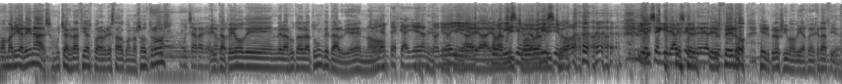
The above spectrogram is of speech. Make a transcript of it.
Juan María Arenas, muchas gracias por haber estado con nosotros. Muchas gracias. El tapeo de, la ruta del atún, ¿qué tal? Bien, ¿no? Yo ya empecé ayer, Antonio, y buenísimo, buenísimo. y hoy seguiré, hoy seguiré Te espero el próximo viernes, gracias.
